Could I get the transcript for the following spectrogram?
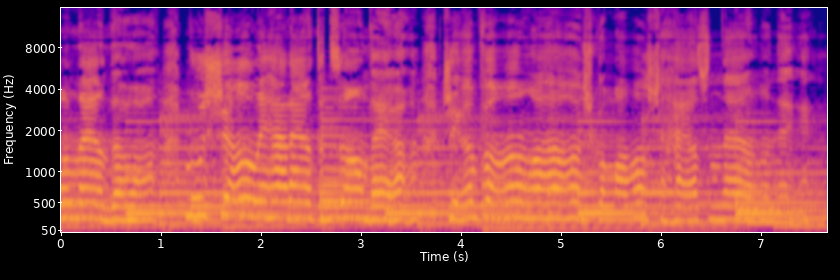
は何だろう無償に腹立つんだよ。自分を押し殺したはずなのに。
